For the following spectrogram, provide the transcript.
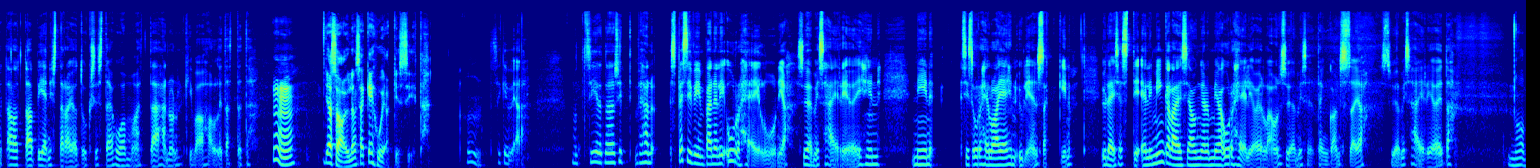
Että aloittaa pienistä rajoituksista ja huomaa, että tämähän on kiva hallita tätä. Mm. Ja saa yleensä kehujakin siitä. Mm, sekin vielä. Mutta siirrytään sitten vähän spesifimpään, eli urheiluun ja syömishäiriöihin, niin siis urheilulajeihin yleensäkin yleisesti. Eli minkälaisia ongelmia urheilijoilla on syömisen kanssa ja syömishäiriöitä? No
